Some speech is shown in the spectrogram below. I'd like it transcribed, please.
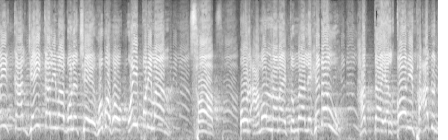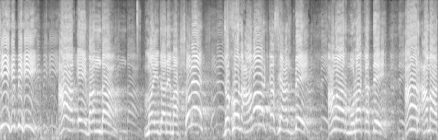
ওই যেই কালিমা বলেছে, হুবহু ওই পরিমাণ সব ওর আমল নামায় তোমরা লিখে দাও আর এই বান্দা ময়দানে মাহশরে যখন আমার কাছে আসবে, আমার মুলাকাতে আর আমার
